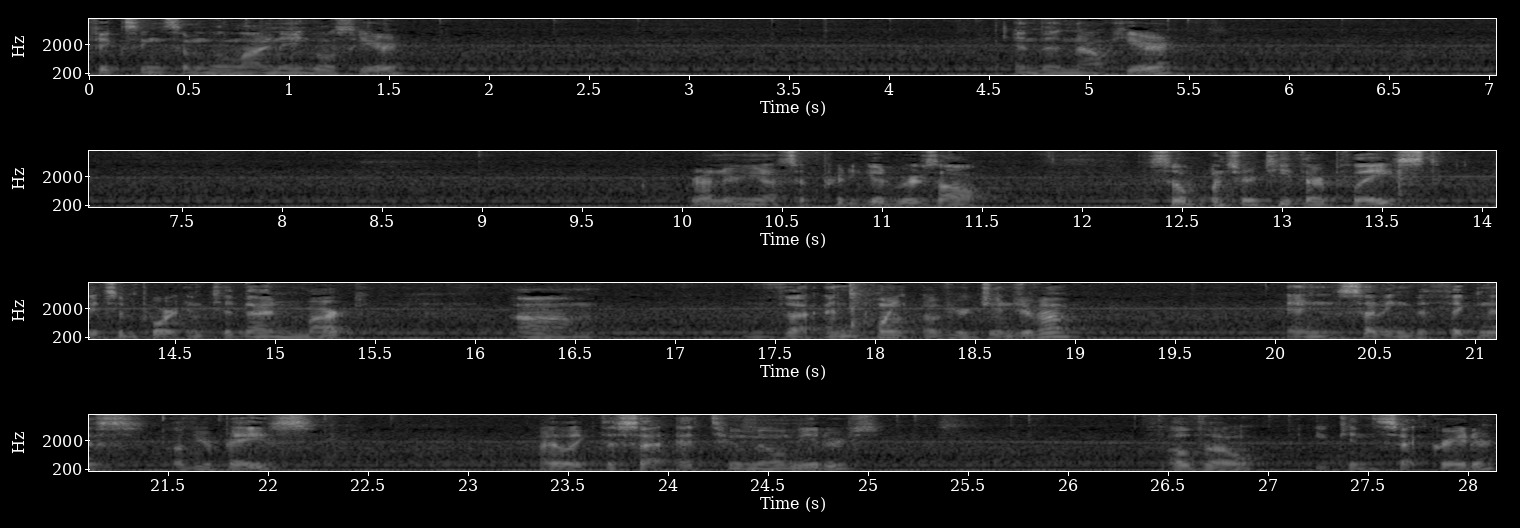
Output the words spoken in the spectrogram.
Fixing some of the line angles here. And then now here. Rendering us a pretty good result. So once your teeth are placed, it's important to then mark um, the endpoint of your gingiva and setting the thickness of your base. I like to set at two millimeters, although you can set greater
